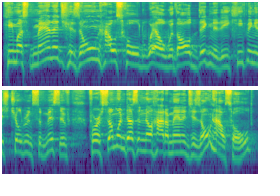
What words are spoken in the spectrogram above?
He must manage his own household well with all dignity, keeping his children submissive. For if someone doesn't know how to manage his own household,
